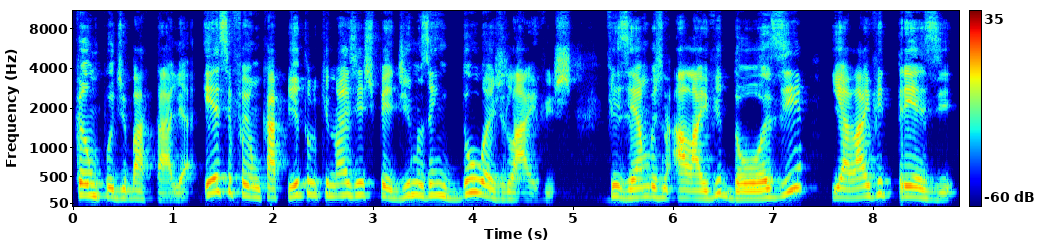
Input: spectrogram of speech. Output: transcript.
campo de batalha. Esse foi um capítulo que nós expedimos em duas lives. Fizemos a live 12 e a live 13,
